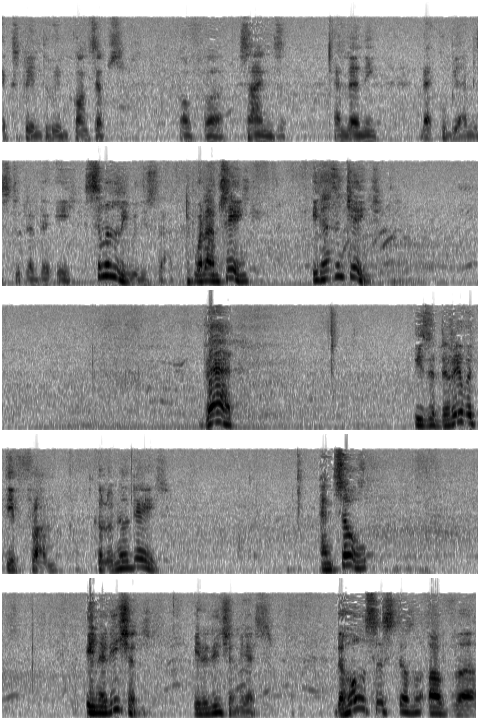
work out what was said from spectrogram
explain to him concepts of uh, science and learning that could be understood at that age. Similarly with Islam, what I'm saying, it hasn't changed. That is a derivative from colonial days. And so, in addition, in addition, yes, The whole system of uh,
